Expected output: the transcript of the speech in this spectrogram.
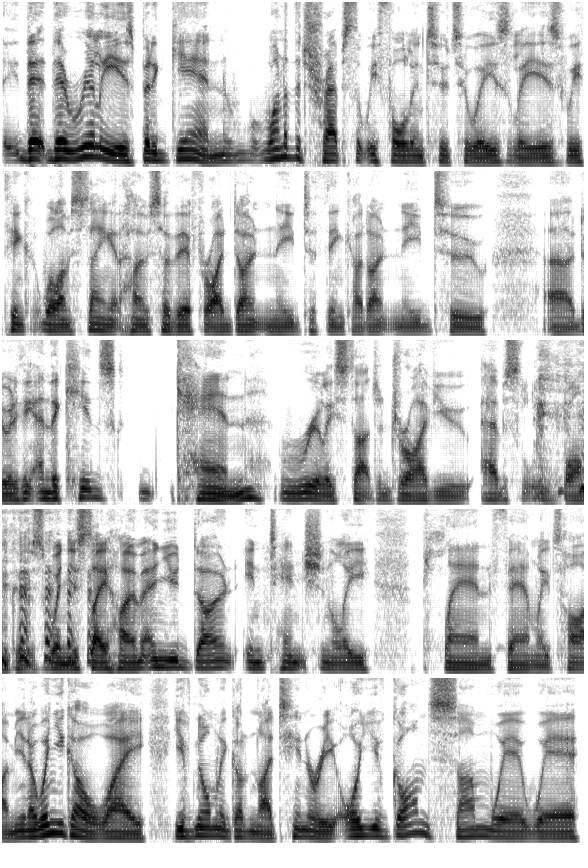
There, there really is, but again, one of the traps that we fall into too easily is we think, well, I'm staying at home, so therefore I don't need to think, I don't need to uh, do anything. And the kids can really start to drive you absolutely bonkers when you stay home and you don't intentionally plan family time. You know, when you go away, you've normally got an itinerary or you've gone somewhere where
